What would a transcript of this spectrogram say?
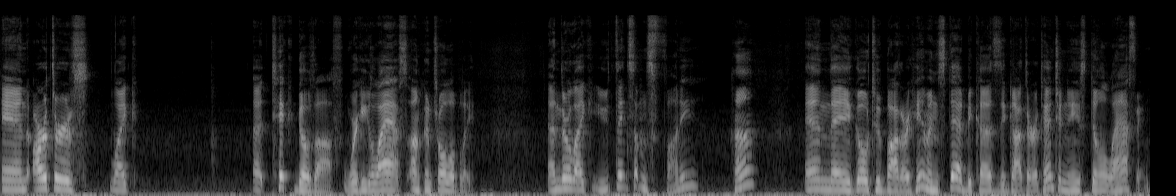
and Arthur's like a tick goes off where he laughs uncontrollably. And they're like, You think something's funny? Huh? And they go to bother him instead because they got their attention and he's still laughing.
